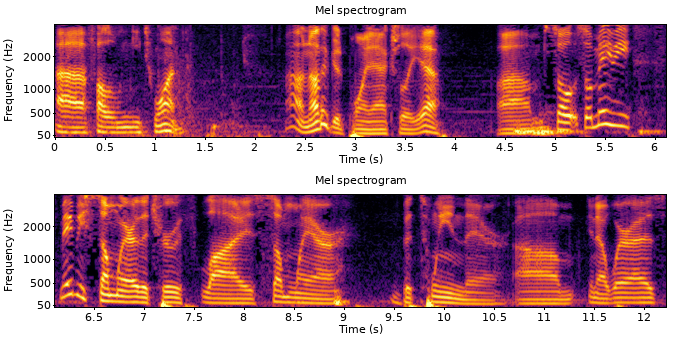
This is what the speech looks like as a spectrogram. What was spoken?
uh, following each one. Oh, another good point, actually. Yeah. Um, so, so maybe, maybe somewhere the truth lies somewhere between there. Um, you know, whereas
